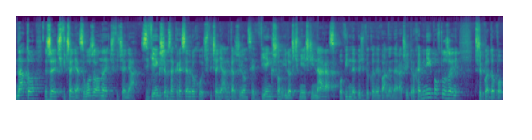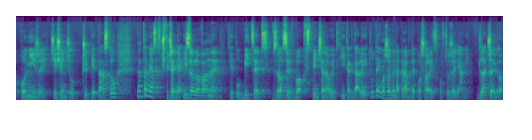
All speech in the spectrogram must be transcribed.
na to, że ćwiczenia złożone, ćwiczenia z większym zakresem ruchu, ćwiczenia angażujące większą ilość mięśni naraz powinny być wykonywane na raczej trochę mniej powtórzeń, przykładowo poniżej 10 czy 15. Natomiast ćwiczenia izolowane typu biceps, wznosy w bok, wspięcia na łydki i tak tutaj możemy naprawdę poszaleć z powtórzeniami. Dlaczego?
